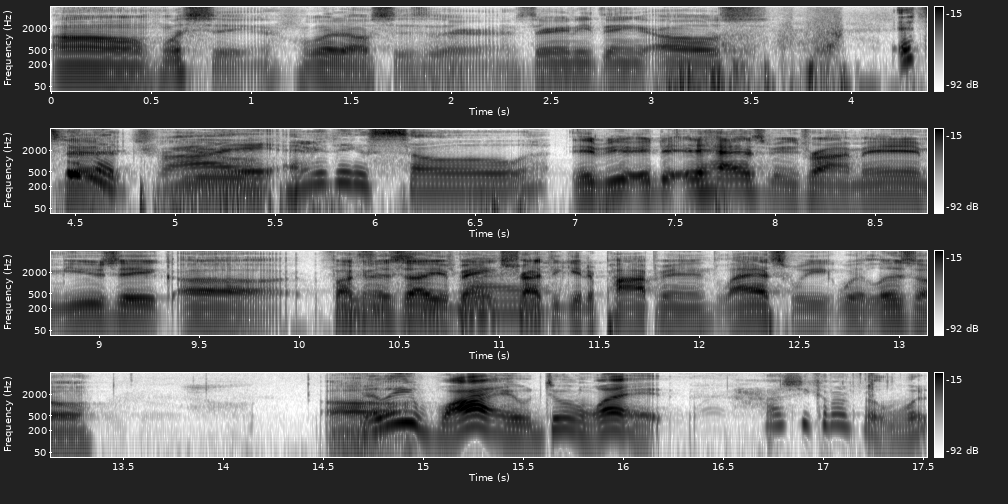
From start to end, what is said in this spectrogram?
Um, let's see. What else is there? Is there anything else? It's been a dry. Everything is so. It, it it has been dry, man. Music, uh, fucking Azealia Banks tried to get it popping last week with Lizzo. Uh, really? Why doing what? How's she coming for what?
